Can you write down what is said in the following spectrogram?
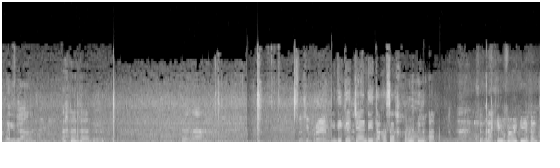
Okay lang. Ito na. Saan si Brent? Hindi ka dyan. Dito ka sa kabila. Sa driver yan.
